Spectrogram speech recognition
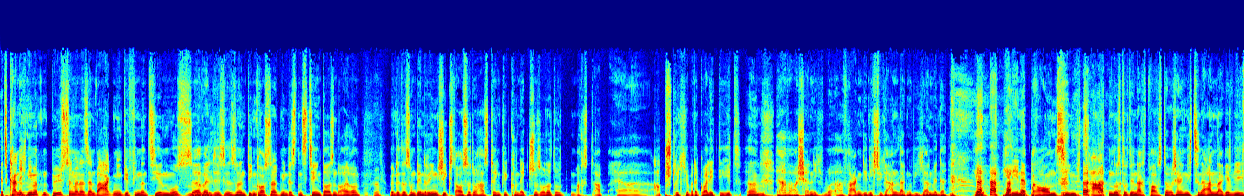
Jetzt kann okay. ich niemanden böse sein, wenn er seinen Wagen irgendwie finanzieren muss, mhm. ja, weil das so ein Ding kostet halt mindestens 10.000 Euro. Okay. Wenn du das um den Ring schickst, außer du hast irgendwie Connections oder du machst Ab, äh, Abstriche bei der Qualität. Ja, mhm. ja aber wahrscheinlich äh, fragen die nicht solche Anlagen wie ich an. Wenn der Hel Helene Braun singt, atemlos durch die Nacht, brauchst du wahrscheinlich nicht so eine Anlage wie,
